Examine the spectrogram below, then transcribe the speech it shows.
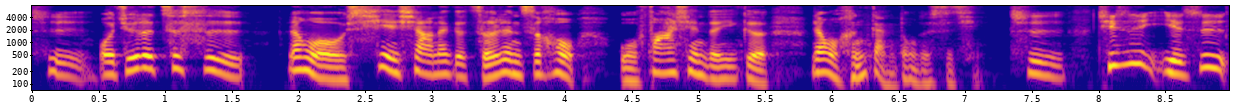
是，我觉得这是让我卸下那个责任之后，我发现的一个让我很感动的事情。是，其实也是，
